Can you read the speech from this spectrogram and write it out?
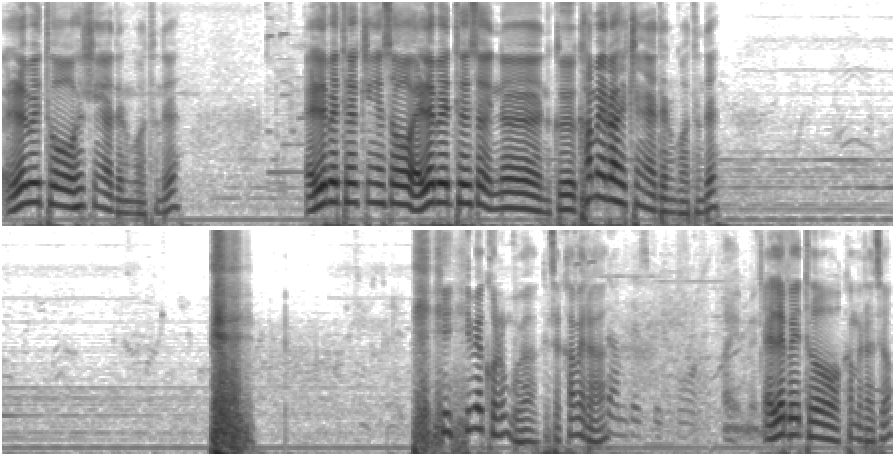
엘리베이터 해킹해야 되는 것 같은데? 엘리베이터 해킹해서 엘리베이터에서 있는 그 카메라 해킹해야 되는 것 같은데? 히- 히메커는 뭐야? 그저 카메라. 엘리베이터 카메라죠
